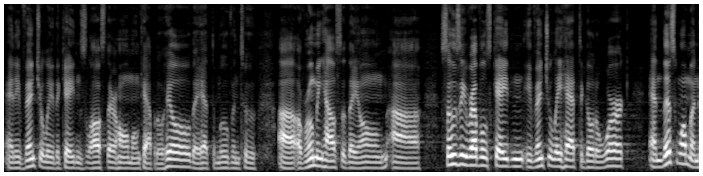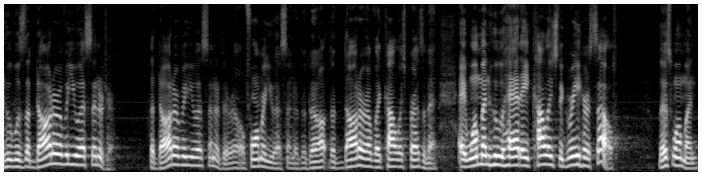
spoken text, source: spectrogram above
And eventually, the Caytons lost their home on Capitol Hill. They had to move into uh, a rooming house that they own. Uh, Susie Revels Cayton eventually had to go to work. And this woman, who was the daughter of a U.S. Senator, the daughter of a U.S. Senator, or former U.S. Senator, the, the daughter of a college president, a woman who had a college degree herself, this woman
